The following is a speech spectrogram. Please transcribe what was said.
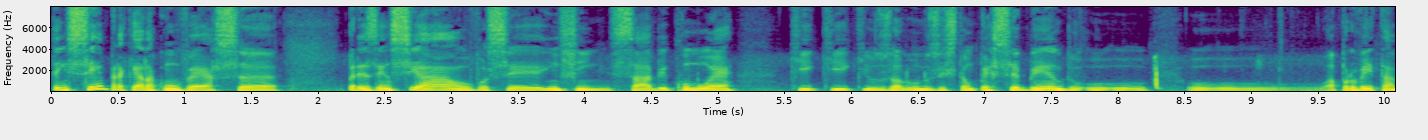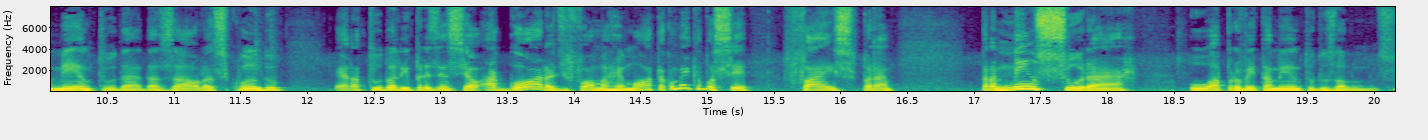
tem sempre aquela conversa presencial, você, enfim, sabe como é que, que, que os alunos estão percebendo o, o, o aproveitamento da, das aulas quando era tudo ali presencial. Agora, de forma remota, como é que você faz para mensurar o aproveitamento dos alunos?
